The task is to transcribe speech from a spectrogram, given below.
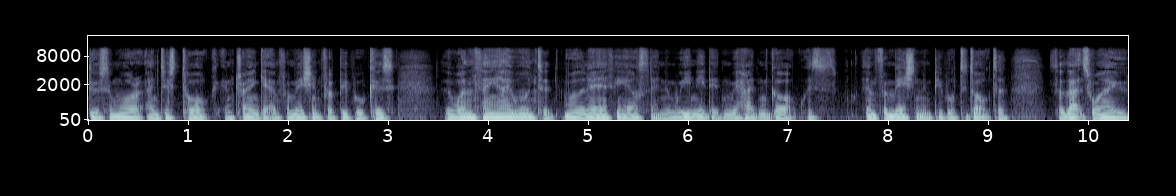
do some more and just talk and try and get information for people because the one thing I wanted more than anything else then and we needed and we hadn't got was information and people to talk to. So that's why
